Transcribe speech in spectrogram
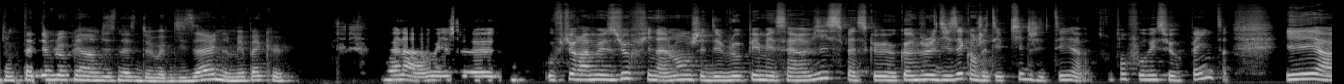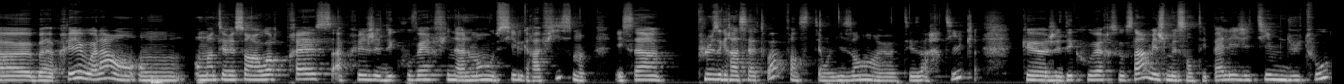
donc tu as développé un business de web design mais pas que. Voilà, oui, je, au fur et à mesure, finalement, j'ai développé mes services parce que, comme je le disais, quand j'étais petite, j'étais euh, tout le temps fourrée sur Paint. Et euh, bah, après, voilà, en, en, m'intéressant à WordPress, après, j'ai découvert finalement aussi le graphisme. Et ça, plus grâce à toi, enfin c'était en lisant euh, tes articles que j'ai découvert tout ça, mais je me sentais pas légitime du tout.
